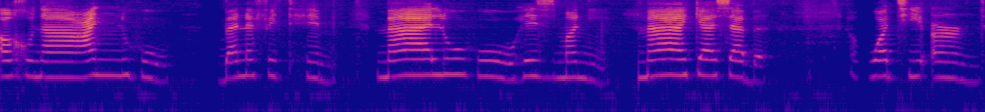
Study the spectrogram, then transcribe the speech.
أغنى عنه benefit him. ماله his money. ما كسب what he earned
